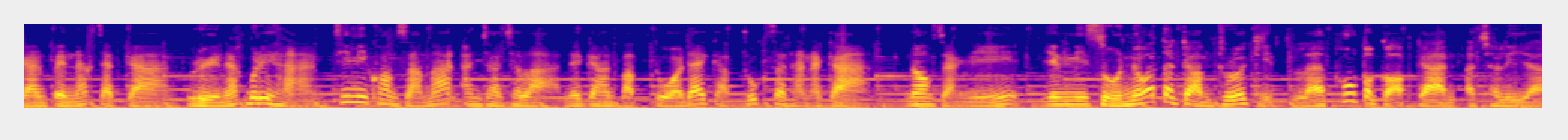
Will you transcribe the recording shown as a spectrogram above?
การเป็นนักจัดการหรือนักบริหารที่มีความสามารถอันชาญฉลาดในการปรับตัวได้กับทุกสถานการณ์ นอกจากนี้ยังมีศูนย์นวัตกรรมธุรกิจ และผู้ประกอบการอัจฉริยะ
